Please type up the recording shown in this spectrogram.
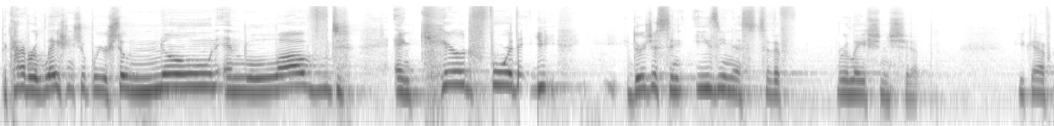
The kind of relationship where you're so known and loved and cared for that you, there's just an easiness to the relationship. You can have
